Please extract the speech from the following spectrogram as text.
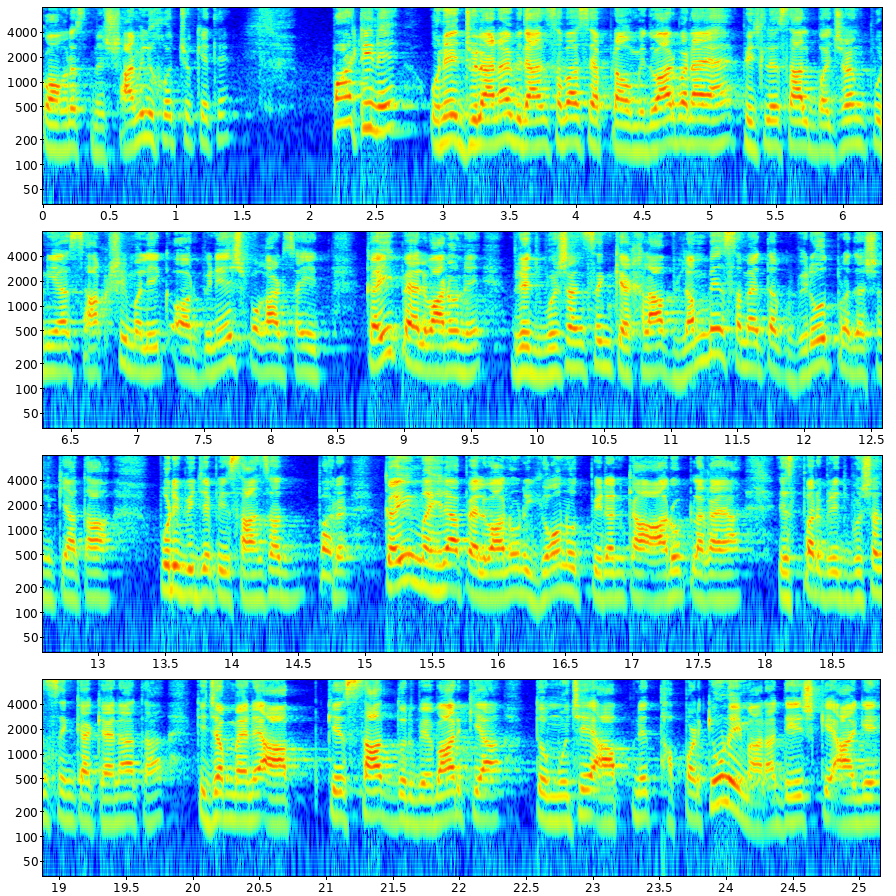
कांग्रेस में शामिल हो चुके थे। पार्टी ने उन्हें जुलाना विधानसभा से अपना उम्मीदवार बनाया है। पिछले साल बजरंग पुनिया, साक्षी मलिक और विनेश फोगाट सहित कई पहलवानों ने ब्रिजभूषण सिंह के खिलाफ लंबे समय तक विरोध प्रदर्शन किया था। पूरी बीजेपी सांसद पर कई महिला पहलवानों ने यौन उत्पीड़न का आरोप लगाया। इस पर ब्रिजभूषण सिंह का कहना था कि जब मैंने आपके साथ दुर्व्यवहार किया तो मुझे आपने थप्पड़ क्यों नहीं मारा? देश के आगे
